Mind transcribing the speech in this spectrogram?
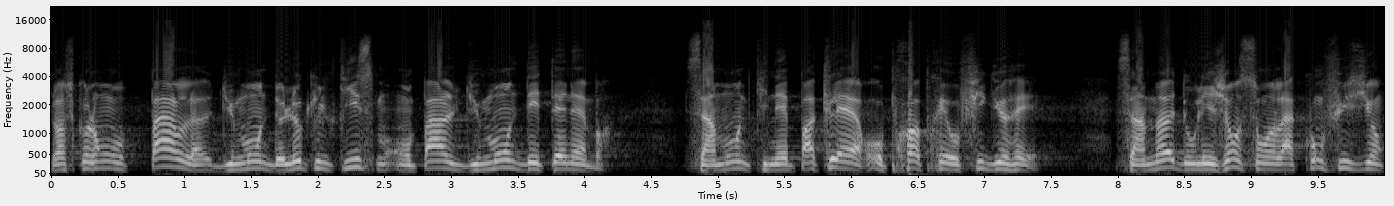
Lorsque l'on parle du monde de l'occultisme, on parle du monde des ténèbres. C'est un monde qui n'est pas clair au propre et au figuré. C'est un mode où les gens sont dans la confusion.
